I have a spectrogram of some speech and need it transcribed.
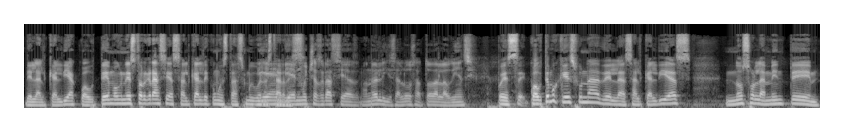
de la alcaldía Cuauhtémoc. Néstor, gracias, alcalde, ¿cómo estás? Muy buenas tardes. Bien, muchas gracias, Manuel, y saludos a toda la audiencia. Pues eh, Cuauhtémoc que es una de las alcaldías no solamente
